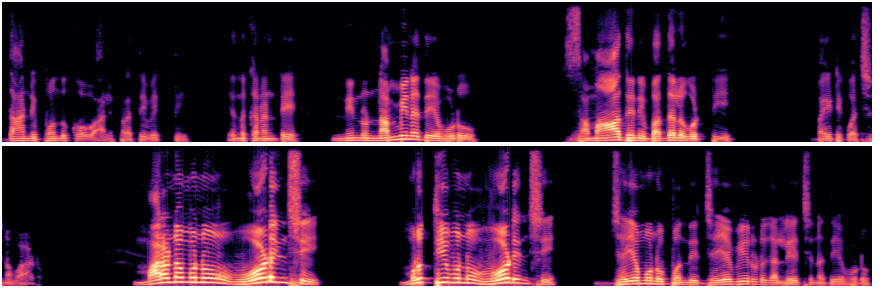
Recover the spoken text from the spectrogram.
దాన్ని పొందుకోవాలి ప్రతి వ్యక్తి. ఎందుకనంటే నిన్ను నమ్మిన దేవుడు సమాధిని బద్దలుగొట్టి బయటికి వచ్చినవాడు. మరణమును ఓడించి మృత్యువును ఓడించి జయమును పొంది జయవీరుడుగా లేచిన దేవుడు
